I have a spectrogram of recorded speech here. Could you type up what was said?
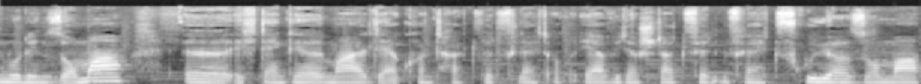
nur den Sommer. Äh, ich denke mal, der Kontakt wird vielleicht auch eher wieder stattfinden. Vielleicht früher Sommer.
